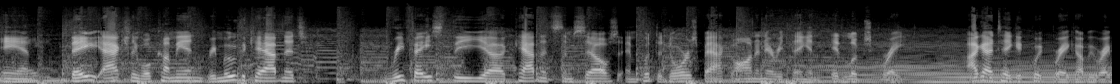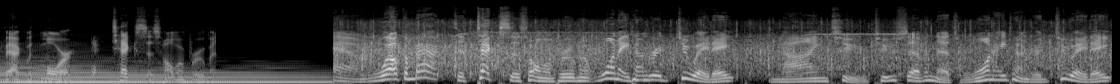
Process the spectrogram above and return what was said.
and they actually will come in, remove the cabinets, reface the uh, cabinets themselves, and put the doors back on and everything, and it looks great. I got to take a quick break. I'll be right back with more Texas Home Improvement. Welcome back to Texas Home Improvement, 1 800 288 9227. That's 1 800 288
